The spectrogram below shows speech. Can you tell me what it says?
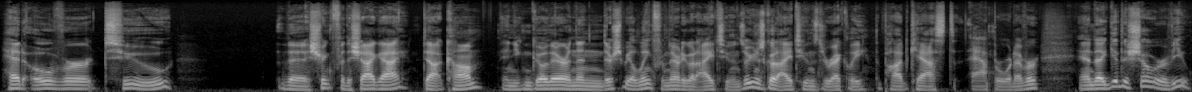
head over to the shrinkfortheshyguy.com and you can go there and then there should be a link from there to go to iTunes or you can just go to iTunes directly, the podcast app or whatever, and uh, give the show a review.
